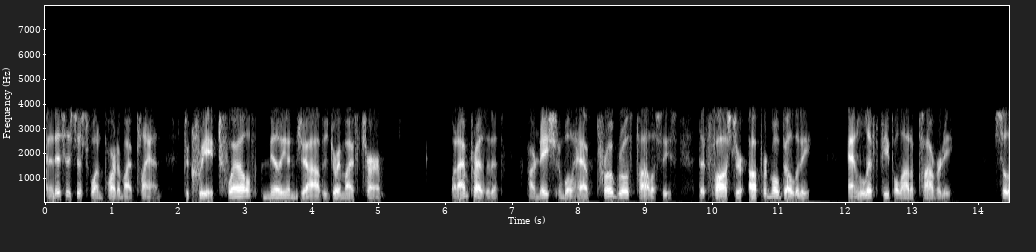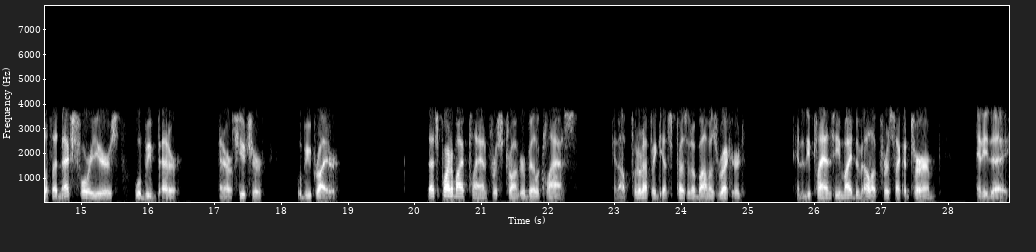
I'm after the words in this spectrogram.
And this is just one part of my plan to create 12 million jobs during my term. When I'm president, our nation will have pro growth policies that foster upward mobility and lift people out of poverty so that the next four years will be better and our future will be brighter. That's part of my plan for a stronger middle class and I'll put it up against President Obama's record and any plans he might develop for a second term any day.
